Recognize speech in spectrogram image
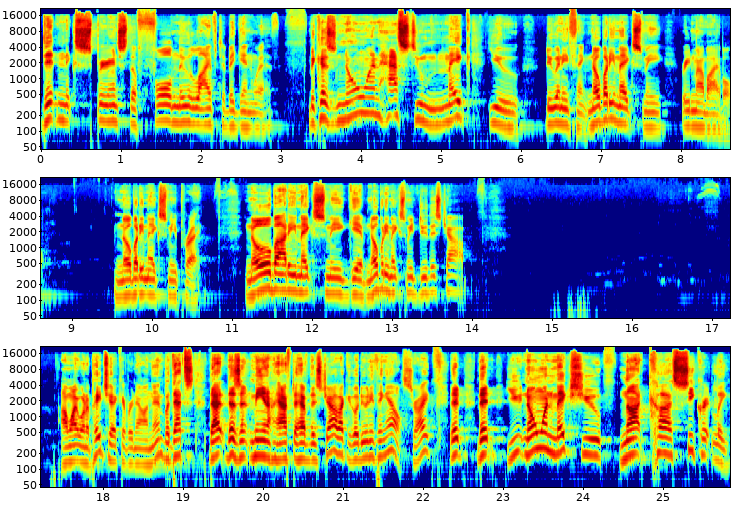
didn't experience the full new life to begin with because no one has to make you do anything. Nobody makes me read my Bible. Nobody makes me pray. Nobody makes me give. Nobody makes me do this job. I might want a paycheck every now and then, but that's, that doesn't mean I have to have this job. I could go do anything else, right? That, that you, no one makes you not cuss secretly.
